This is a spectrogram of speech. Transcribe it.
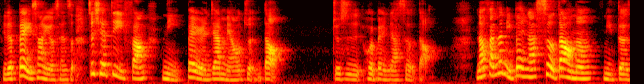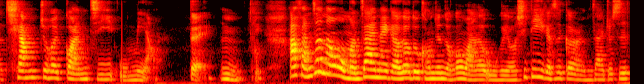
你的背上也有 sensor，这些地方你被人家瞄准到，就是会被人家射到。然后反正你被人家射到呢，你的枪就会关机五秒。对，嗯，好，反正呢，我们在那个六度空间总共玩了五个游戏，第一个是个人在，就是。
